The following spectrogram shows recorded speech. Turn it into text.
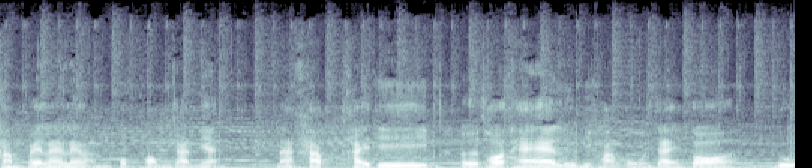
ทำไปหลายๆหลังพร้อมๆกันเนี่ย นะครับใครที่เออท้อแท้หรือมีความกังวลใจก็ดู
